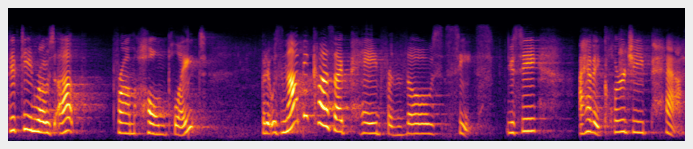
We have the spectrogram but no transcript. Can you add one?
15 rows up from home plate, but it was not because I paid for those seats. You see, I have a clergy pass,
